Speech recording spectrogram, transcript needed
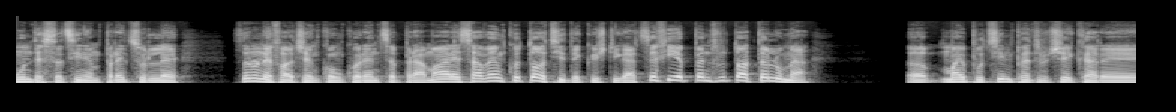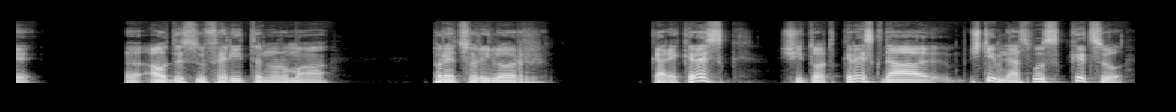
unde să ținem prețurile, să nu ne facem concurență prea mare, să avem cu toții de câștigat, să fie pentru toată lumea. Uh, mai puțin pentru cei care uh, au de suferit în urma prețurilor care cresc și tot cresc, dar știm, ne-a spus Câțu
